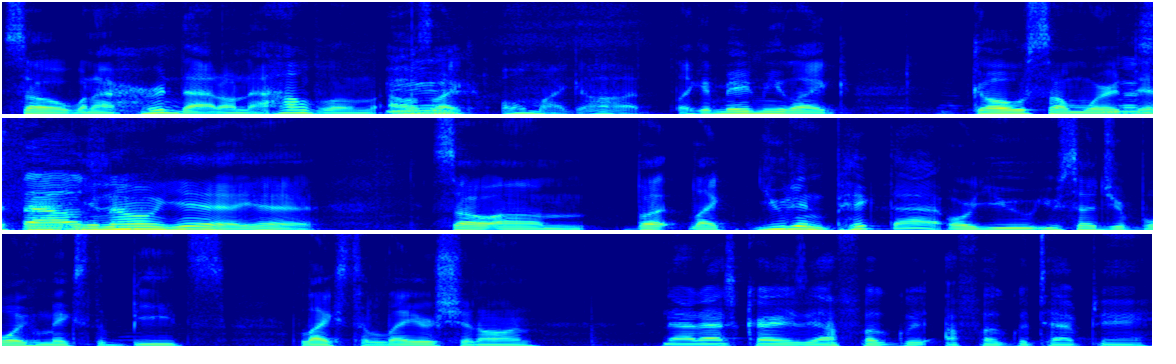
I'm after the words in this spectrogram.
So when I heard that on the album, I was like, oh my God. Like it made me like go somewhere different. You know? Yeah, yeah. So um, but like you didn't pick that or you you said your boy who makes the beats likes to layer shit on? Now that's crazy. I fuck with I fuck with tapped in.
